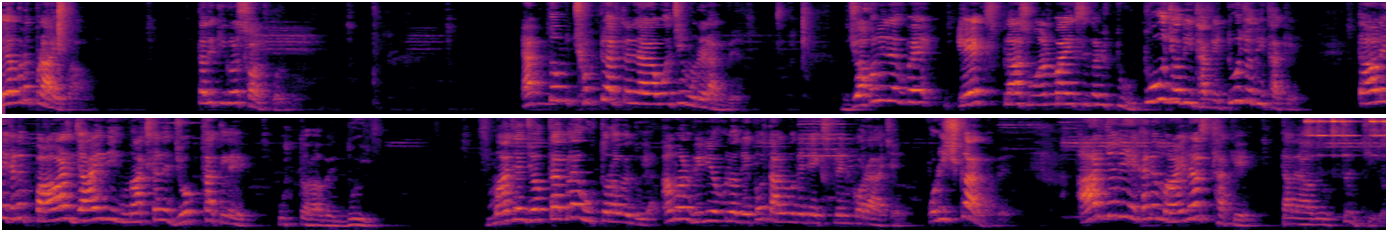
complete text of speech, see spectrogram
এই অঙ্কটা প্রায় পাও তাহলে কি করে সলভ করব? একদম ছোট্ট একটা জায়গা বলছি, মনে রাখবে। যখনই দেখবে x plus one by x equal two two যদি থাকে টু যদি থাকে, তাহলে এখানে পাওয়ার দিক, মাঝখানে যোগ থাকলে উত্তর হবে দুই। মাঝে যোগ থাকলে উত্তর হবে দুই। আমার ভিডিওগুলো দেখো, তার মধ্যে এটা এক্সপ্লেন করা আছে পরিষ্কার হবে আর যদি এখানে মাইনাস থাকে, তাহলে হবে উত্তর জিরো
